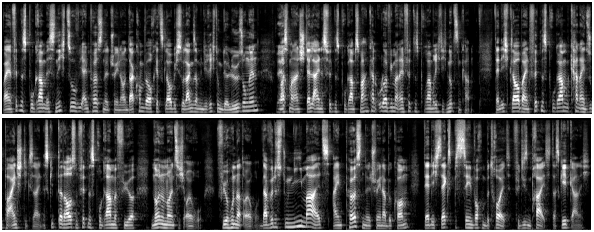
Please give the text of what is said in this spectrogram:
weil ein Fitnessprogramm ist nicht so wie ein Personal Trainer. Und da kommen wir auch jetzt, glaube ich, so langsam in die Richtung der Lösungen, ja. was man anstelle eines Fitnessprogramms machen kann oder wie man ein Fitnessprogramm richtig nutzen kann. Denn ich glaube, ein Fitnessprogramm kann ein super Einstieg sein. Es gibt da draußen Fitnessprogramme für 99 Euro, für 100 Euro. Da würdest du niemals einen Personal Trainer bekommen, der dich sechs bis zehn Wochen betreut für diesen Preis. Das geht gar nicht.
